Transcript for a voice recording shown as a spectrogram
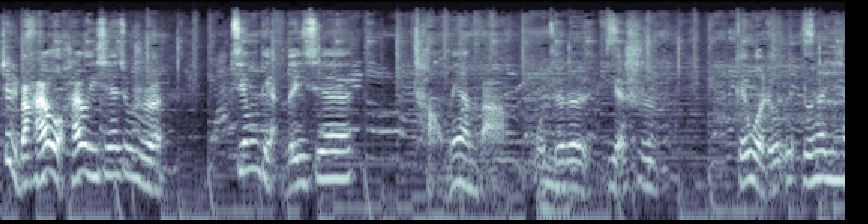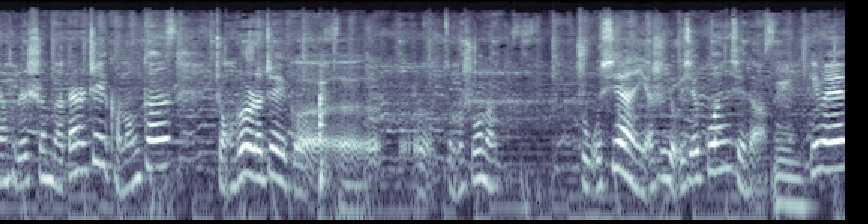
这里边还有还有一些就是经典的一些场面吧，我觉得也是给我留留下印象特别深的。但是这可能跟整个的这个呃呃怎么说呢，主线也是有一些关系的。嗯，因为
